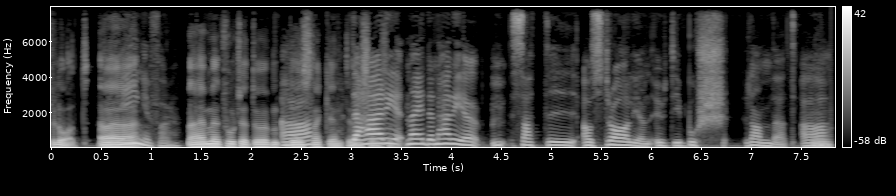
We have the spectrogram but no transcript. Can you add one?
Förlåt. Det är Eh, ingen fara. nej men fortsätt, då, då Ja, snackar jag inte det om här är, Nej, den här är mm, satt i Australien, ute i bushlandet. Ja,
